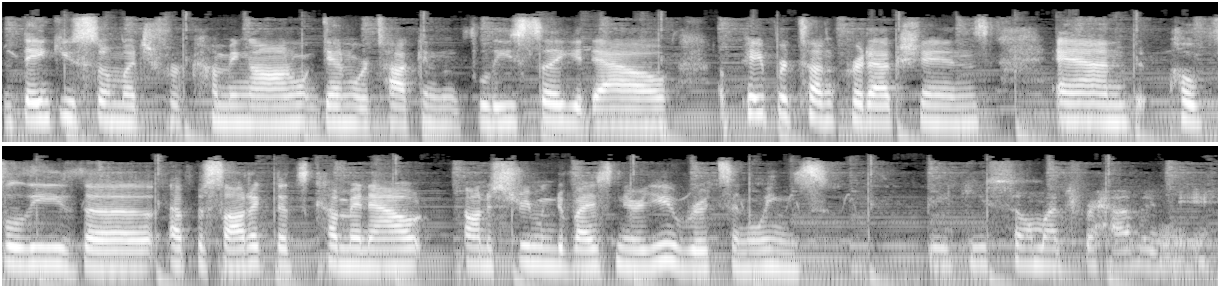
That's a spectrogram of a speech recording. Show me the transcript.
And thank you so much for coming on. Again, we're talking with Lisa Yadao of Paper Tongue Productions, and hopefully the episodic that's coming out on a streaming device near you, Roots and Wings. thank you so much for having me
